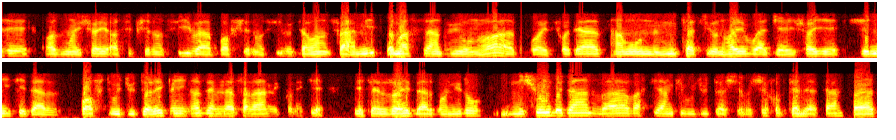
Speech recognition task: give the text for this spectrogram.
طریق آزمایش های آسیب شناسی و باف شناسی می‌توان فهمید و مثلا روی اونها با استفاده از همون موتاسیون های و جهش های ژنی که در بافت وجود داره که اینا زمینه فراهم می‌کنه که بهتر راه درمانی رو نشون بدن و وقتی هم که وجود داشته باشه خب طبیعتا باید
